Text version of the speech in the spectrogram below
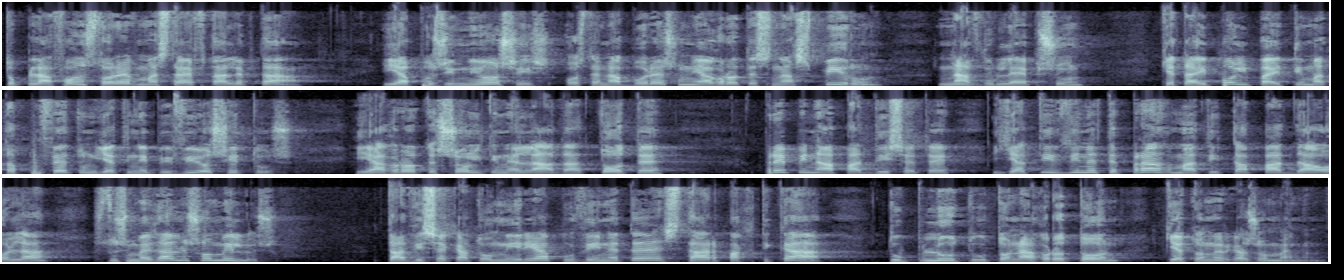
το πλαφόν στο ρεύμα στα 7 λεπτά, οι αποζημιώσεις ώστε να μπορέσουν οι αγρότες να σπείρουν, να δουλέψουν και τα υπόλοιπα αιτήματα που θέτουν για την επιβίωσή τους οι αγρότες σε όλη την Ελλάδα, τότε πρέπει να απαντήσετε γιατί δίνετε πράγματι τα πάντα όλα στους μεγάλους ομίλους. Τα δισεκατομμύρια που δίνετε στα αρπακτικά του πλούτου των αγροτών και των εργαζομένων.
